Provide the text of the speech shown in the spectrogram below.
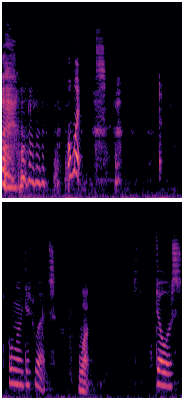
Oh, what? Oh, my, just what? what? Those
